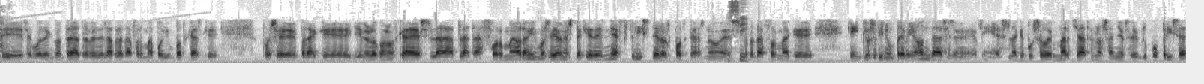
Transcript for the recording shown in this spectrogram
sí, se puede encontrar a través de la plataforma Podium Podcast que pues eh, para que quien no lo conozca es la plataforma, ahora mismo sería una especie de Netflix de los podcasts, ¿no? Es la plataforma que, que incluso tiene un premio Ondas, es, en fin, es la que puso en marcha hace unos años el grupo Prisa.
